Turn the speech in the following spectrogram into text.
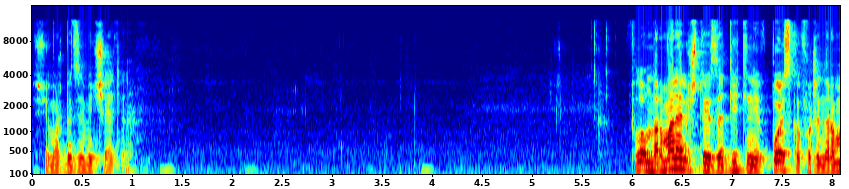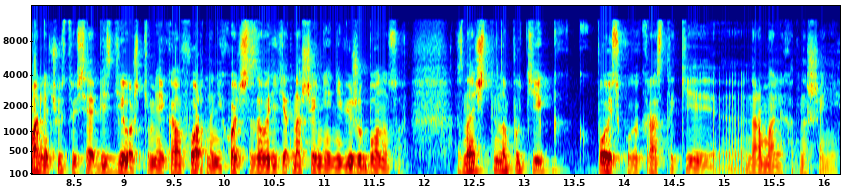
все может быть замечательно. Флом, нормально ли, что из-за длительных поисков уже нормально чувствую себя без девушки, мне комфортно, не хочется заводить отношения, не вижу бонусов. Значит, ты на пути к поиску как раз-таки э, нормальных отношений.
